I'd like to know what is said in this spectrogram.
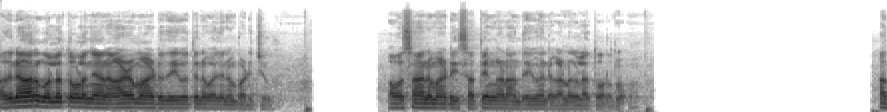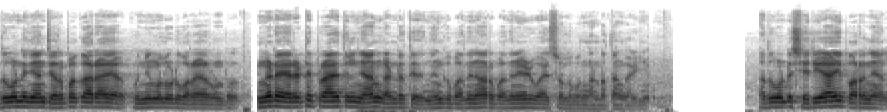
പതിനാറ് കൊല്ലത്തോളം ഞാൻ ആഴമായിട്ട് ദൈവത്തിന്റെ വചനം പഠിച്ചു. അവസാനമായിട്ട് ഈ സത്യം കാണാൻ ദൈവന്റെ കണ്ണുകളെ തുറന്നു. അതുകൊണ്ട് ഞാൻ ചെറുപ്പക്കാരായ കുഞ്ഞുങ്ങളോട് പറയാറുണ്ട് നിങ്ങളുടെ ഇരട്ടിപ്രായത്തിൽ ഞാൻ കണ്ടെത്തിയത് നിങ്ങൾക്ക് പതിനാറ് പതിനേഴ് വയസ്സുള്ളപ്പം കണ്ടെത്താൻ കഴിഞ്ഞു. അതുകൊണ്ട് ശരിയായി പറഞ്ഞാൽ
